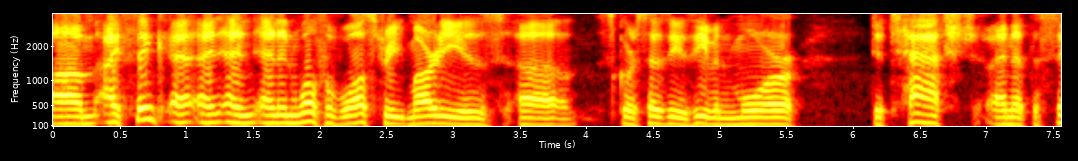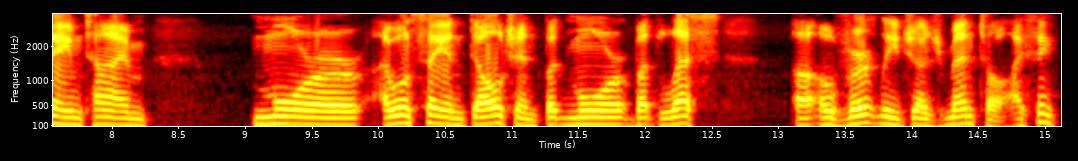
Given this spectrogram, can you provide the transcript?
Um, I think, and, and and in Wolf of Wall Street, Marty is uh, Scorsese is even more detached and at the same time more. I won't say indulgent, but more, but less uh, overtly judgmental. I think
